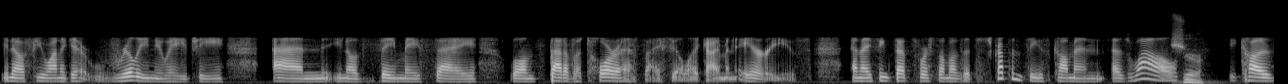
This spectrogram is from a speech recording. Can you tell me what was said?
You know, if you want to get really new agey, and you know, they may say, "Well, instead of a Taurus, I feel like I'm an Aries," and I think that's where some of the discrepancies come in as well. Sure. Because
